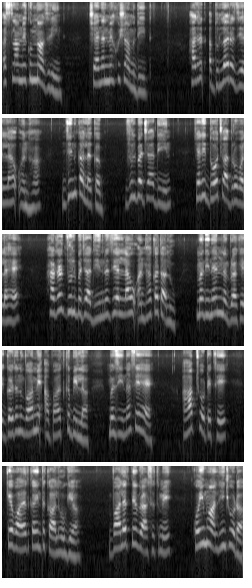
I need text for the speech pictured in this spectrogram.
अस्सलाम वालेकुम नाजरीन चैनल में खुश आमदीद। हज़रत अब्दुल्ला रज़ी अल्लाह जिनका लकब जुलबजादीन, यानी दो चादरों वाला है, हज़रत जुलबजादीन रज़ी अल्लाह का ताल्लुक़ मदीना मनवरा के गर्दनवा में आबाद कबीला मजीना से है। आप छोटे थे कि वालद का इंतकाल हो गया। वालद ने विरासत में कोई माल नहीं छोड़ा।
